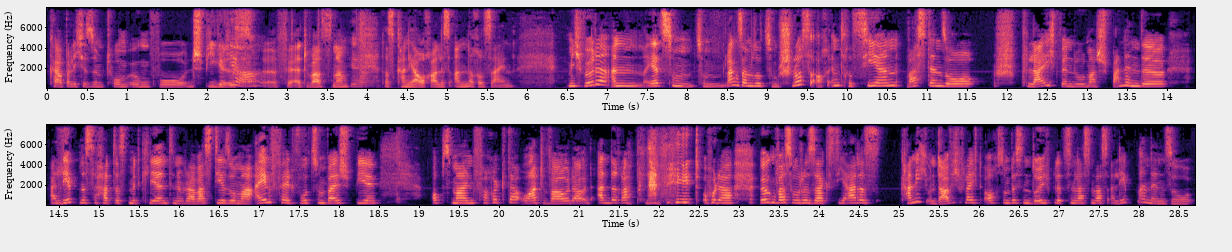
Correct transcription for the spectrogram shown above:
körperliche Symptom irgendwo ein Spiegel ja. ist äh, für etwas. Ne? Ja. Das kann ja auch alles andere sein. Mich würde an jetzt zum, zum langsam so zum Schluss auch interessieren, was denn so vielleicht, wenn du mal spannende Erlebnisse hattest mit Klientinnen oder was dir so mal einfällt, wo zum Beispiel ob es mal ein verrückter Ort war oder ein anderer Planet oder irgendwas, wo du sagst, ja, das kann ich und darf ich vielleicht auch so ein bisschen durchblitzen lassen. Was erlebt man denn so?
